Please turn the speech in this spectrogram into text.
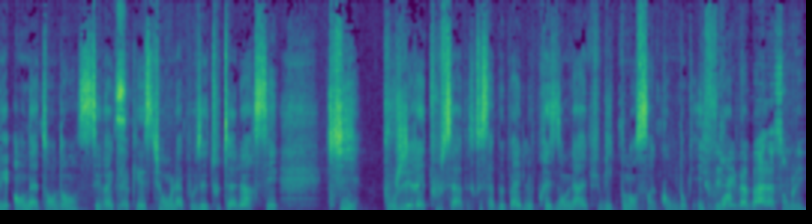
Mais en attendant, c'est vrai que la question, on l'a posée tout à l'heure, c'est qui pour gérer tout ça, parce que ça ne peut pas être le président de la République pendant cinq ans. Donc il faut déjà, il ne va pas à l'Assemblée.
